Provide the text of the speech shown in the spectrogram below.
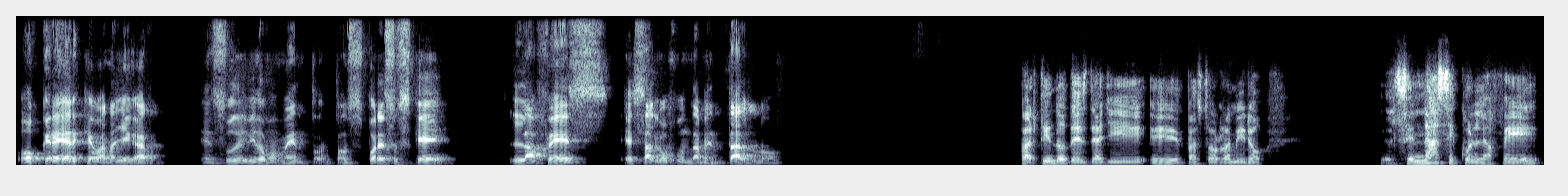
o creer que van a llegar en su debido momento. Entonces, por eso es que la fe es, algo fundamental, ¿no? Partiendo desde allí, eh, Pastor Ramiro, se nace con la fe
